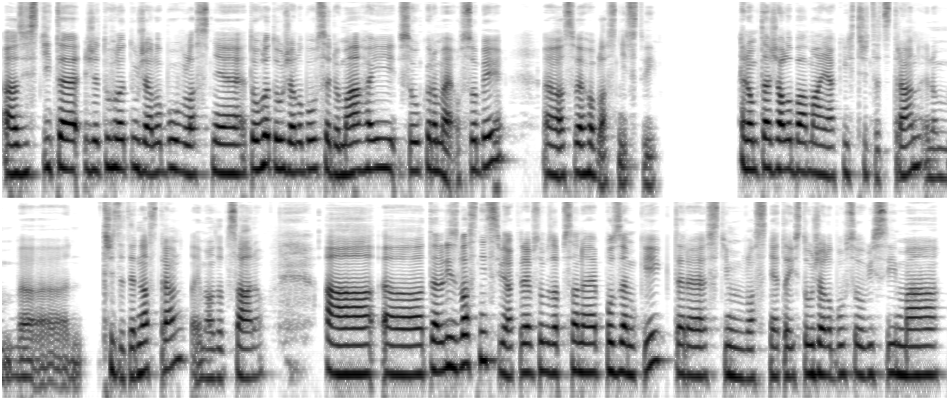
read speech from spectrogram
a zjistíte, že tuhle tu žalobu vlastně, touhletou žalobou se domáhají soukromé osoby uh, svého vlastnictví. Jenom ta žaloba má nějakých 30 stran, jenom uh, 31 stran, tady mám zapsáno. A uh, ten list vlastnictví, na kterém jsou zapsané pozemky, které s tím vlastně tady s tou žalobou souvisí, má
